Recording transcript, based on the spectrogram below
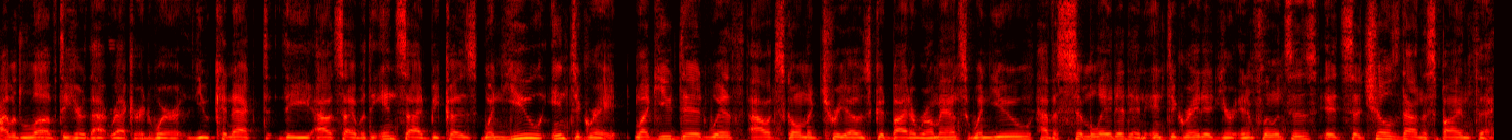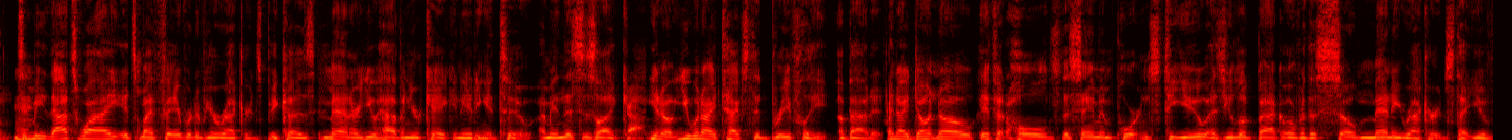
I would love to hear that record where you connect the outside with the inside because when you integrate, like you did with Alex Skolnick Trio's Goodbye to Romance, when you have assimilated and integrated your influences, it's a chills down the spine thing. To mm-hmm. me, that's why it's my favorite of your records because, man, are you having your cake and eating it too? I mean, this is like, Yeah. you know, you and I texted briefly about it, and I don't know if it holds the same importance to you as you look back over the so many records that you've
